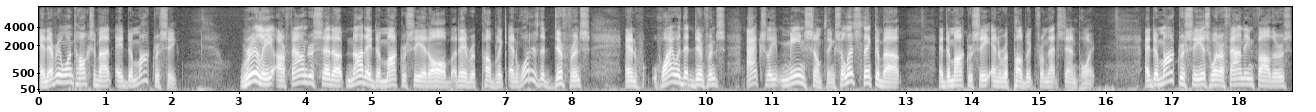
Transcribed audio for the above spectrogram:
and everyone talks about a democracy. Really, our founders set up not a democracy at all, but a republic. And what is the difference, and why would that difference actually mean something? So let's think about a democracy and a republic from that standpoint. A democracy is what our founding fathers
